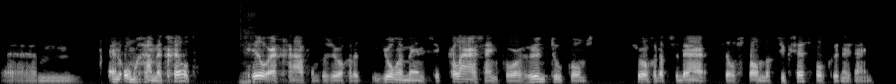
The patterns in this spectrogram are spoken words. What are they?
ehm, en omgaan met geld. Ja. Heel erg gaaf om te zorgen dat jonge mensen klaar zijn voor hun toekomst zorgen dat ze daar zelfstandig succesvol kunnen zijn.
